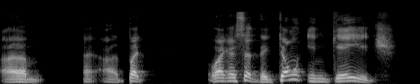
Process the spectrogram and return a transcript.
um, uh, uh, but like I said, they don't engage.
